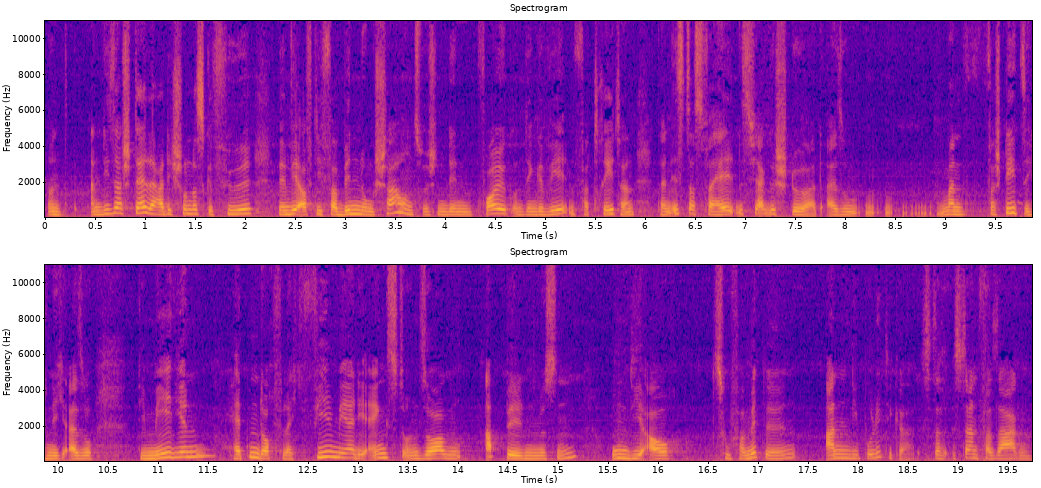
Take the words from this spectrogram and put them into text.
Und an dieser Stelle hatte ich schon das Gefühl, wenn wir auf die Verbindung schauen zwischen dem Volk und den gewählten Vertretern, dann ist das Verhältnis ja gestört. Also man versteht sich nicht. Also die Medien hätten doch vielleicht viel mehr die Ängste und Sorgen abbilden müssen, um die auch zu vermitteln an die Politiker. Ist das ist da ein Versagen?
